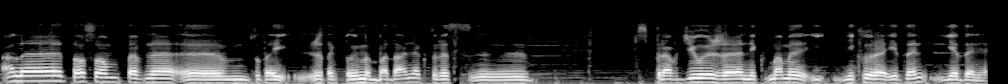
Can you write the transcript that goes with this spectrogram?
ale to są pewne em, tutaj, że tak powiem, badania, które sprawdziły, że nie, mamy niektóre jedzenie, jedzenie,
